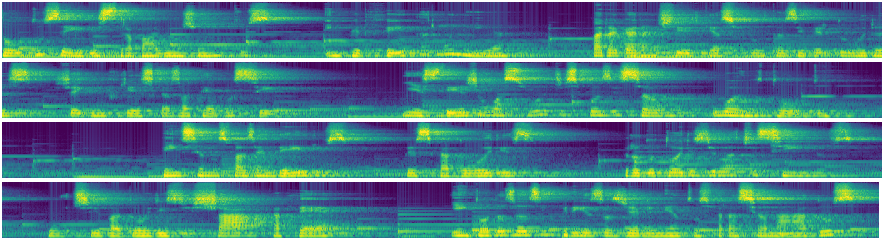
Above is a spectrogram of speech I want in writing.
Todos eles trabalham juntos em perfeita harmonia para garantir que as frutas e verduras cheguem frescas até você e estejam à sua disposição o ano todo. Pense nos fazendeiros, pescadores, produtores de laticínios, cultivadores de chá, café e em todas as empresas de alimentos fracionados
